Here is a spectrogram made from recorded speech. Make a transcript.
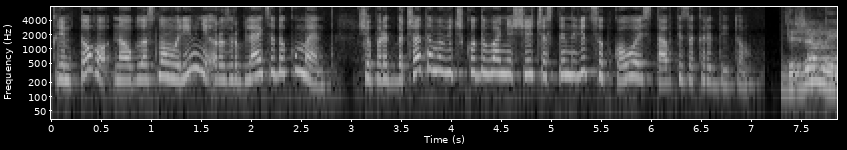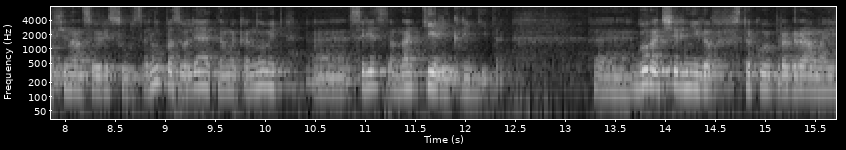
Крім того, на обласному рівні розробляється документ, що передбачатиме відшкодування ще й частини відсоткової ставки за кредитом. Державные финансовые ресурсы, они позволяют нам экономить э, средства на телекредитах. Э, Город Чернигов с такой программой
